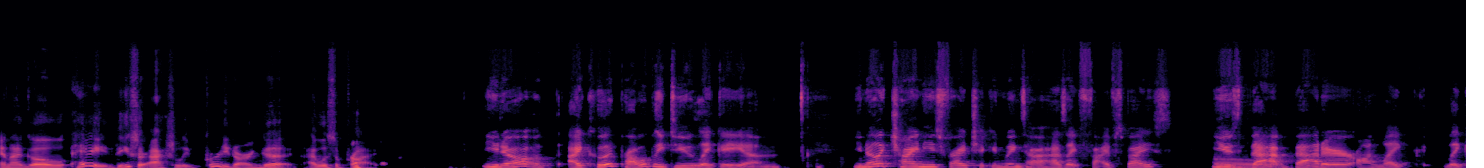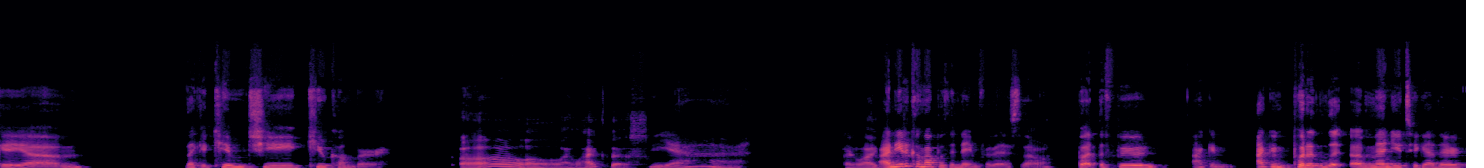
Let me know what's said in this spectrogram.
and I go, "Hey, these are actually pretty darn good." I was surprised. You know, I could probably do like a um you know like Chinese fried chicken wings how it has like five spice? Use Oh. that batter on like like a um like a kimchi cucumber. Oh, I like this. Yeah. I like. I need to come up with a name for this though. But the food, I can I can put a, li- a menu together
